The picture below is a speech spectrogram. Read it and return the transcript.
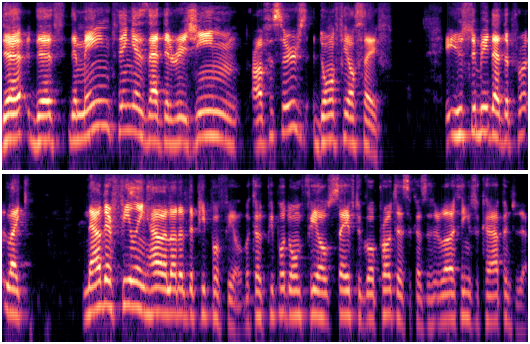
The, the the main thing is that the regime officers don't feel safe. It used to be that the like now they're feeling how a lot of the people feel because people don't feel safe to go protest because there's a lot of things that could happen to them.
